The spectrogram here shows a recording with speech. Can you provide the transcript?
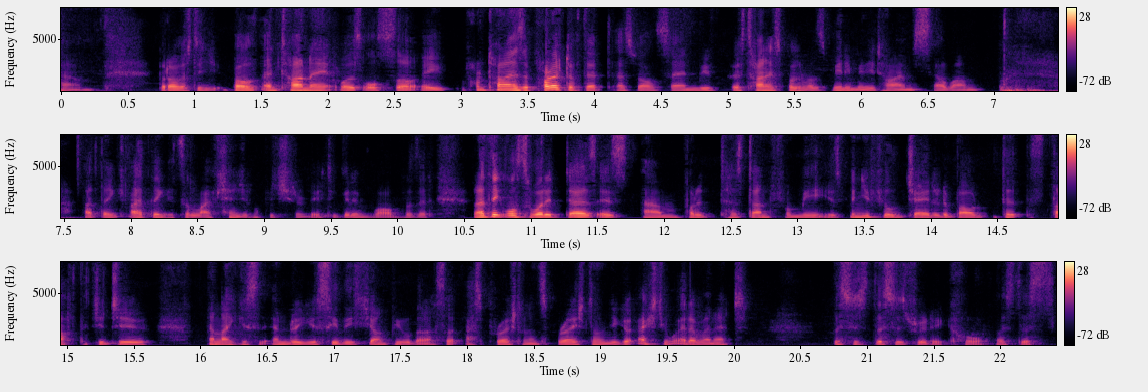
Um, but obviously, both and Tane was also a Tane is a product of that as well. So, and we've Tane spoken about this many, many times. So, um, I think I think it's a life changing opportunity to get involved with it. And I think also what it does is um, what it has done for me is when you feel jaded about the, the stuff that you do, and like you said, Andrew, you see these young people that are so aspirational, inspirational, and you go, actually, wait a minute, this is this is really cool. Let's just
